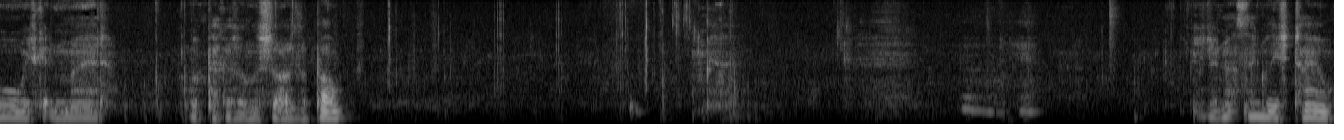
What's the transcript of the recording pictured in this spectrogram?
Oh, he's getting mad. Woodpeckers on the side of the pole. He's doing that thing with his tail.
